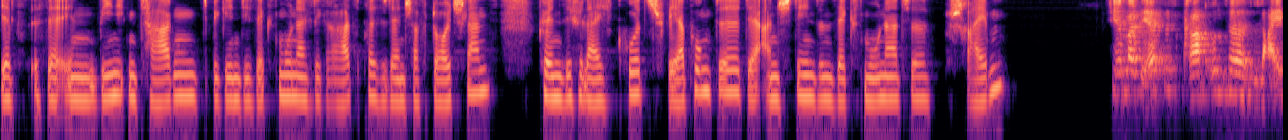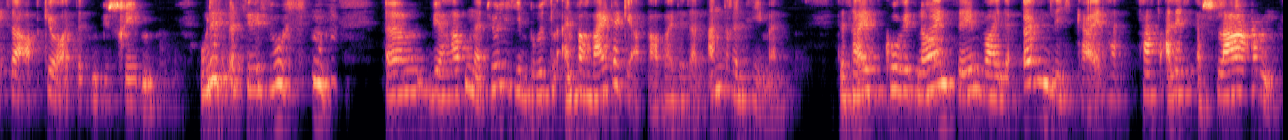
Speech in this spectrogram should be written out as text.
Jetzt ist ja in wenigen Tagen beginnt die sechsmonatige Ratspräsidentschaft Deutschlands. Können Sie vielleicht kurz Schwerpunkte der anstehenden sechs Monate beschreiben? Sie haben als erstes gerade unser Leiter Abgeordneten beschrieben, ohne dass Sie es wussten. Ähm, wir haben natürlich in Brüssel einfach weitergearbeitet an anderen Themen. Das heißt, Covid-19 war in der Öffentlichkeit, hat fast alles erschlagen.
